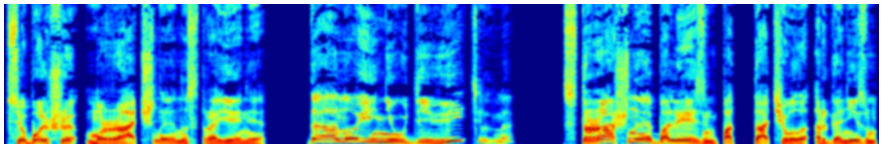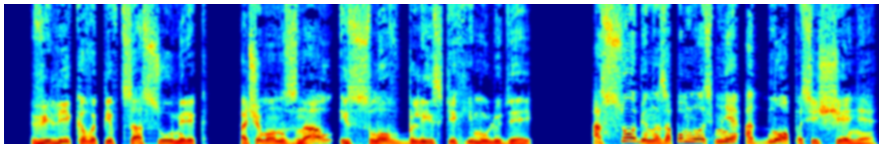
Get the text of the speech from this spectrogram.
все больше мрачное настроение. Да оно и неудивительно. Страшная болезнь подтачивала организм великого певца «Сумерек», о чем он знал из слов близких ему людей. Особенно запомнилось мне одно посещение.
